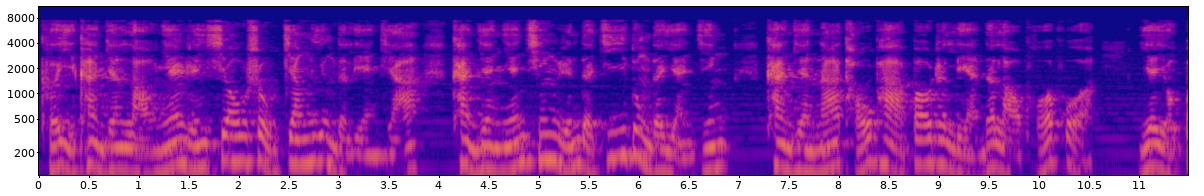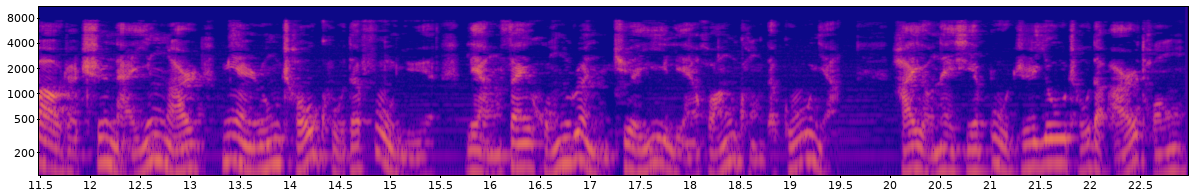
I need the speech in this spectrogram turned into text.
可以看见老年人消瘦僵硬的脸颊，看见年轻人的激动的眼睛，看见拿头帕包着脸的老婆婆。也有抱着吃奶婴儿、面容愁苦的妇女，两腮红润却一脸惶恐的姑娘，还有那些不知忧愁的儿童，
